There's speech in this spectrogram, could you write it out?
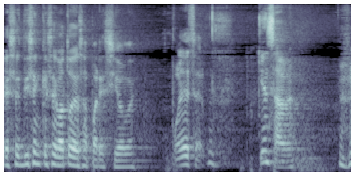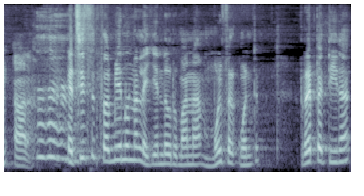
Ese, dicen que ese vato desapareció, güey. Puede ser. ¿Quién sabe? Ahora, existe también una leyenda urbana muy frecuente, repetida,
